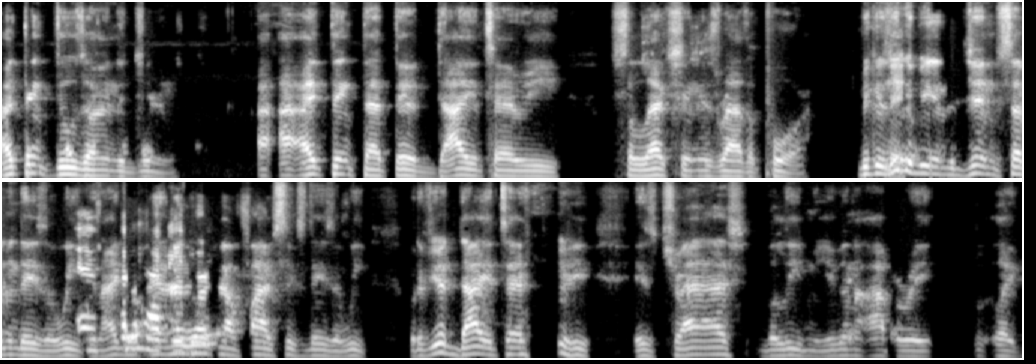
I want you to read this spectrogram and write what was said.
I think dudes are in the gym. I, I I think that their dietary selection is rather poor because you could be in the gym seven days a week, And and I go and I work out five six days a week. But if your dietary is trash, believe me, you're gonna operate like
